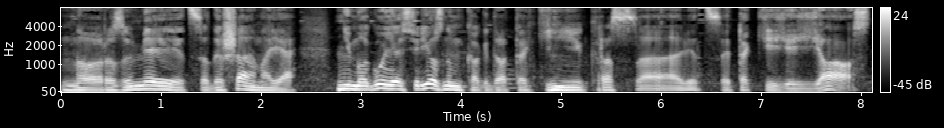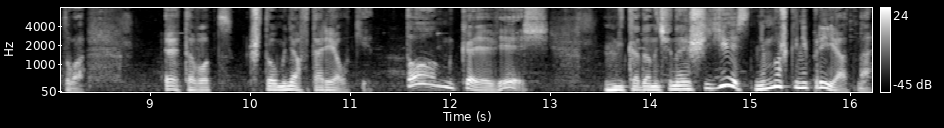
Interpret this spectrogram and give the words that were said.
Но, разумеется, душа моя, не могу я серьезным, когда такие красавицы, такие яства. Это вот, что у меня в тарелке, тонкая вещь. Когда начинаешь есть, немножко неприятно,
